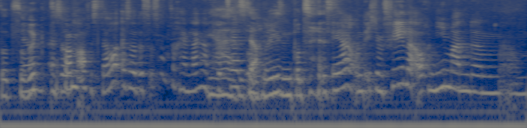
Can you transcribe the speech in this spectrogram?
so zurückzukommen ja, also, auf es dauert, also das ist einfach ein langer ja, Prozess. Das ist ja auch ein Riesenprozess. Ja, und ich empfehle auch niemandem, ähm,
